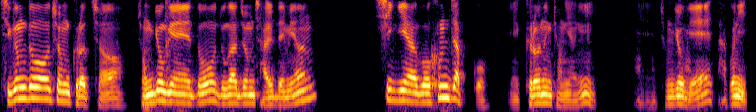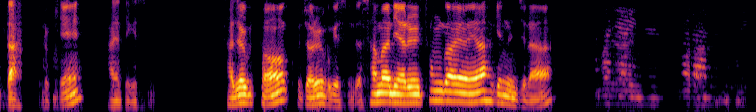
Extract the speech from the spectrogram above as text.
지금도 좀 그렇죠. 종교계에도 누가 좀 잘 되면 시기하고 흠잡고 예, 그러는 경향이 예, 종교계에 다분히 있다. 이렇게 봐야 되겠습니다. 4절부터 9절을 보겠습니다. 사마리아를 통과해야 하겠는지라 사마리아에 있는 수가라 하는 동네에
